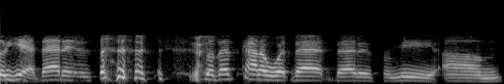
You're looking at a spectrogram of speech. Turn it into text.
so yeah, that is, so that's kind of what that, that is for me. Um,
